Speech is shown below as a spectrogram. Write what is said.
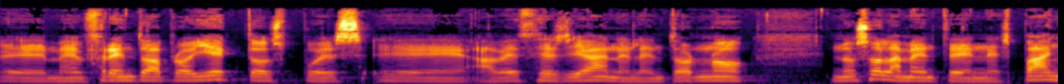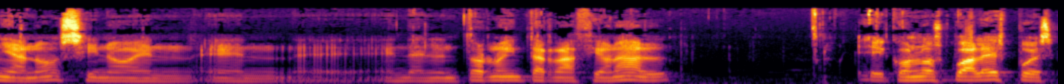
Eh, me enfrento a proyectos, pues eh, a veces ya en el entorno, no solamente en España, ¿no? sino en, en, en el entorno internacional, con los cuales pues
